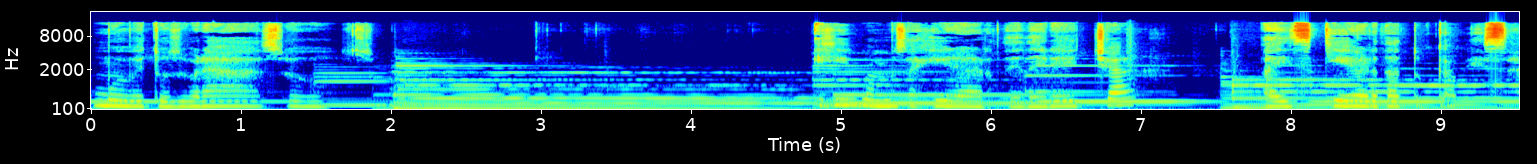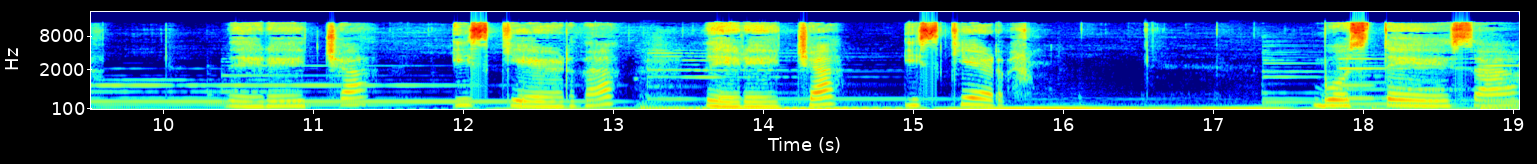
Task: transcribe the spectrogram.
Mueve tus brazos. Y vamos a girar de derecha a izquierda tu cabeza. Derecha, izquierda, derecha, izquierda. Bosteza.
